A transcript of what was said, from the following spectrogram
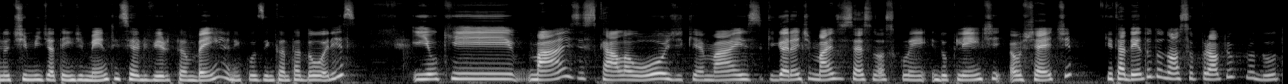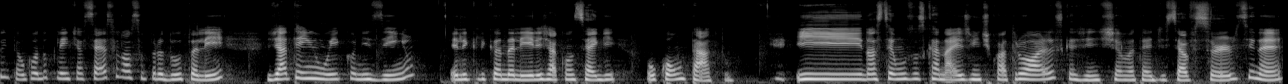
no time de atendimento e servir também, com os encantadores. E o que mais escala hoje, que é mais, que garante mais sucesso nosso do cliente é o chat, que está dentro do nosso próprio produto. Então, quando o cliente acessa o nosso produto ali, já tem um íconezinho, ele clicando ali, ele já consegue o contato. E nós temos os canais 24 horas, que a gente chama até de self-service, né?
